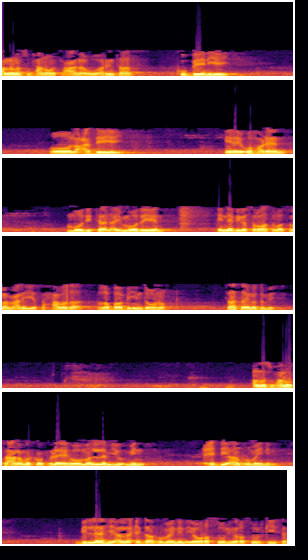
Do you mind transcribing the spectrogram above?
Allana subxaanahu wa tacaala uu arrintaas ku beeniyey oo la caddeeyey inay u hadheen mooditaan ay moodayeen in nebiga salawaatullahi wasalaamu caleyh iyo saxaabada la baabi'in doono. Taasaa inoo dambeysay. Allah subxaana wa tacaala marka wuxuu leeyahay waman lam yu'min ciddii aan rumaynin. Billaahi alle ciddaan rumaynin iyo warasuulihi rasuulkiisa.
